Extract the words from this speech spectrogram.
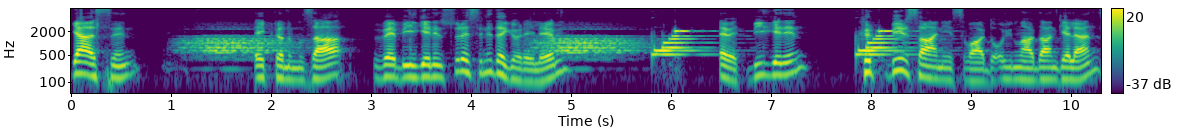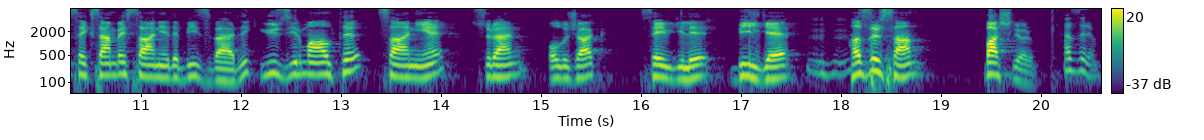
gelsin ekranımıza ve Bilge'nin süresini de görelim. Evet, Bilge'nin 41 saniyesi vardı oyunlardan gelen. 85 saniyede biz verdik. 126 saniye süren olacak sevgili Bilge. Hazırsan başlıyorum. Hazırım.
